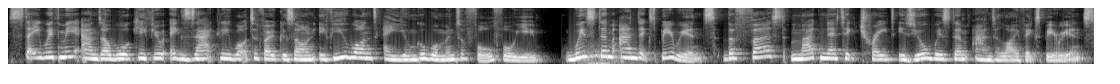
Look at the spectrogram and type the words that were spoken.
Stay with me and I'll walk you through exactly what to focus on if you want a younger woman to fall for you. Wisdom and experience. The first magnetic trait is your wisdom and life experience.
